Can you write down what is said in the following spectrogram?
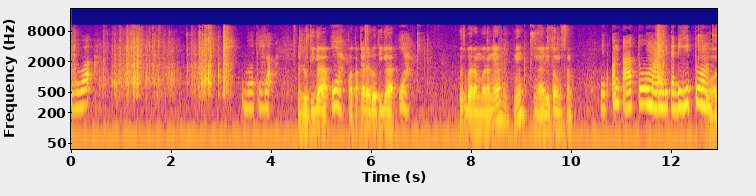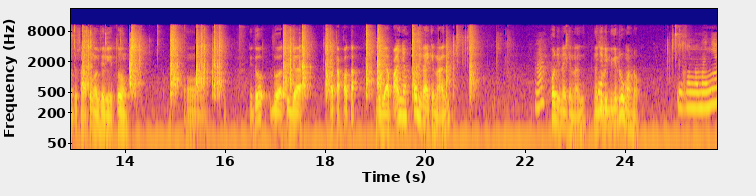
dua, dua tiga, Ada dua tiga. Iya. Kotaknya ada dua tiga. iya. Terus barang-barangnya nih nggak dihitung sam. Itu kan tato, mana bisa dihitung. Oh itu satu nggak bisa dihitung. Oh itu dua tiga kotak-kotak jadi apanya? Kok dinaikin lagi? Hah? Kok dinaikin lagi? Nggak Iya. jadi bikin rumah dong? Bikin rumahnya,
